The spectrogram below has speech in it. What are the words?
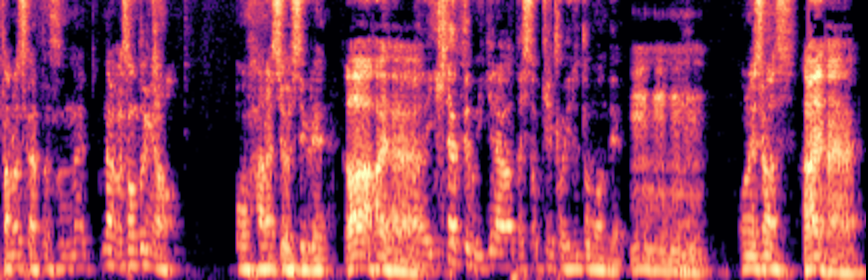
楽しかったですね。なんかその時のお話をしてくれ。ああ、はいはいまはい。あ行きたくても行けなかった人結構いると思うんで、うんうんうんうん。お願いします。はいはいはい。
